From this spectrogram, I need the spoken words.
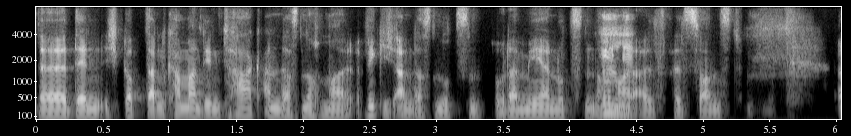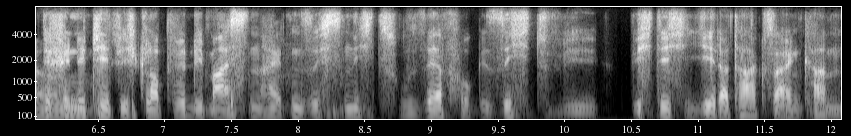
äh, denn ich glaube, dann kann man den Tag anders nochmal, wirklich anders nutzen oder mehr nutzen nochmal mhm. als, als sonst. Ähm, Definitiv. Ich glaube, die meisten halten sich nicht zu sehr vor Gesicht, wie wichtig jeder Tag sein kann.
